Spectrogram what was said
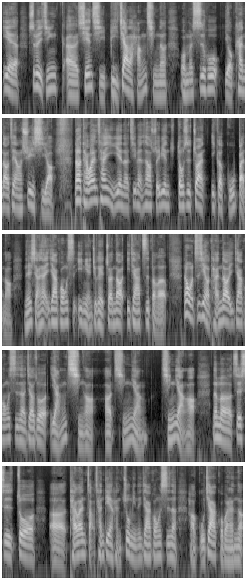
业是不是已经呃掀起比价的行情呢？我们似乎有看到这样的讯息哦。那台湾餐饮业呢，基本上随便都是赚一个股本哦。能想象一家公司一年就可以赚到一家资本额？那我之前有谈到一家公司呢，叫做杨琴啊啊秦阳。秦阳啊，那么这是做呃台湾早餐店很著名的一家公司呢。好，股价果然呢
